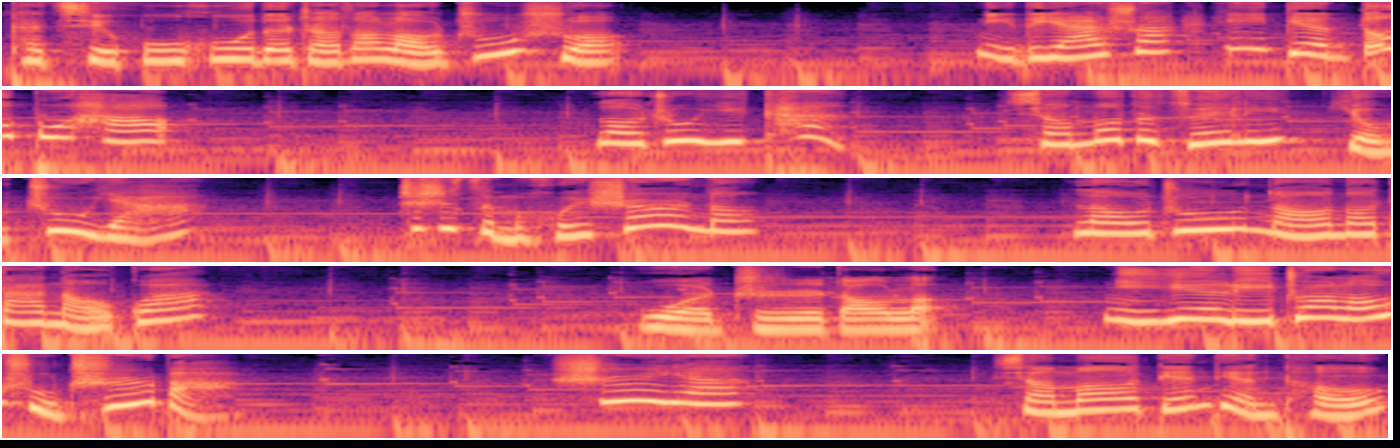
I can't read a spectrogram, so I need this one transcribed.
它气呼呼地找到老朱说：“你的牙刷一点都不好。”老朱一看，小猫的嘴里有蛀牙，这是怎么回事呢？老猪挠挠大脑瓜，我知道了，你夜里抓老鼠吃吧？是呀，小猫点点头。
